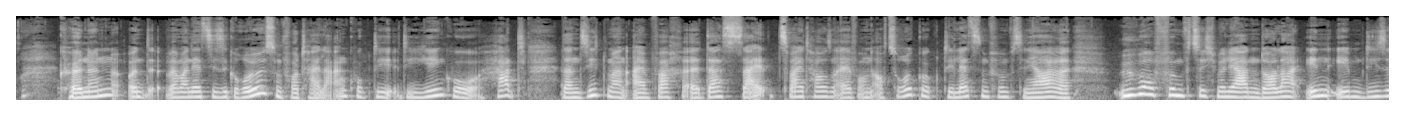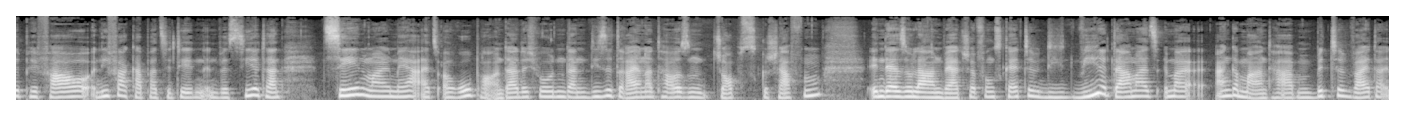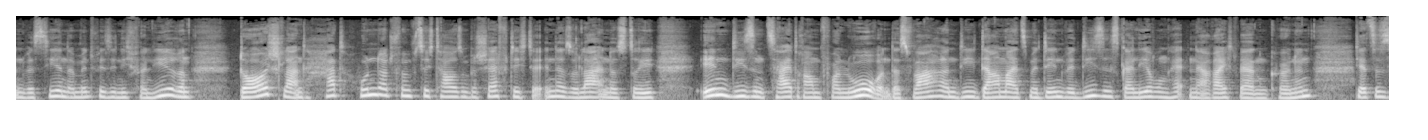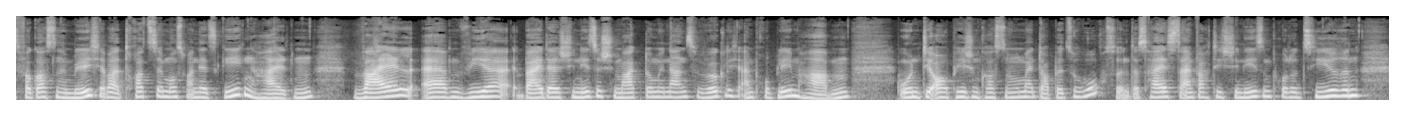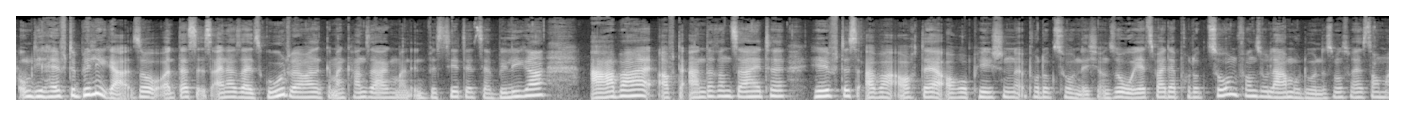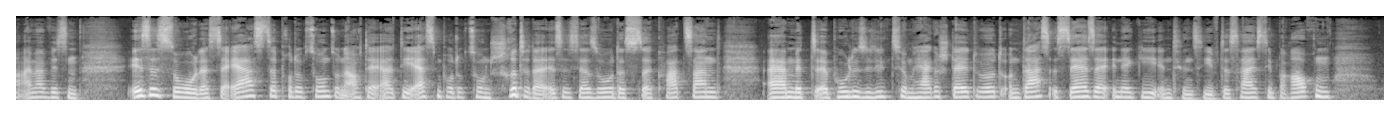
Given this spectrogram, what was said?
können. Und wenn man jetzt diese Größenvorteile anguckt, die, die Jinko hat, dann sieht man einfach, äh, dass seit 2011 und auch zurückguckt, die letzten 15 Jahre, über 50 Milliarden Dollar in eben diese PV-Lieferkapazitäten investiert hat, zehnmal mehr als Europa. Und dadurch wurden dann diese 300.000 Jobs geschaffen in der solaren Wertschöpfungskette, die wir damals immer angemahnt haben, bitte weiter investieren, damit wir sie nicht verlieren. Deutschland hat 150.000 Beschäftigte in der Solarindustrie in diesem Zeitraum verloren. Das waren die damals, mit denen wir diese Skalierung hätten erreicht werden können. Jetzt ist es vergossene Milch, aber trotzdem muss man jetzt gegenhalten, weil ähm, wir bei der chinesischen Marktdominanz wirklich ein Problem haben und die europäischen Kosten im Moment doppelt so hoch sind. Das heißt einfach, die Chinesen produzieren um die Hälfte billiger. So, und das ist einerseits gut, weil man, man kann sagen, man investiert jetzt ja billiger, aber auf der anderen Seite hilft es aber auch der europäischen Produktion nicht. Und so, jetzt bei der Produktion von Solarmodulen, das muss man jetzt noch mal einmal wissen, ist es so, dass der erste Produktions- und auch der, die ersten Produktionsschritte, da ist es ja so, dass äh, Quarzsand äh, mit äh, Polysilizium hergestellt wird und das ist sehr, sehr energieintensiv. Das heißt, sie brauchen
